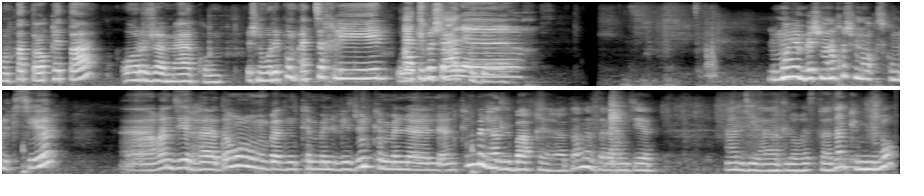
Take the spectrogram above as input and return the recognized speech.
ونقطعو قطع ونرجع معكم باش نوريكم التخليل. ولا tout كيفاش المهم باش ما ناخذش من وقتكم الكثير آه غندير هذا ومن بعد نكمل الفيديو نكمل نكمل هذا الباقي هذا. مازال عندي عندي هاد لو ريست هذا نكملو.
